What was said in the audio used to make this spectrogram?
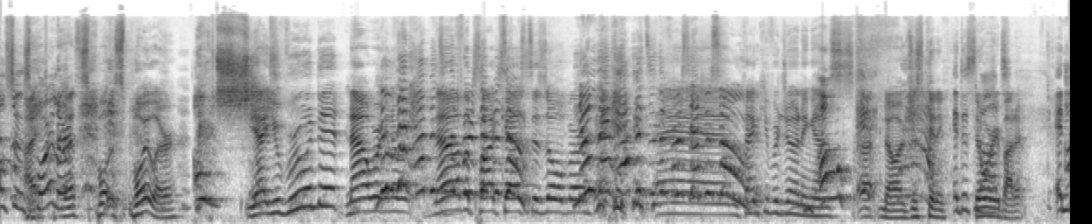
Also, I- spoiler. that's spo- spoiler. oh shit! Yeah, you ruined it. Now we're No, gonna. that happens in now the the, first podcast episode. is over. No, that happens in the first And episode. Thank you for joining us. Oh, uh, no, I'm just kidding. it does Don't not. worry about it. In, in the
